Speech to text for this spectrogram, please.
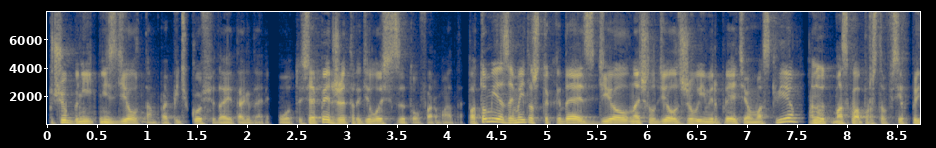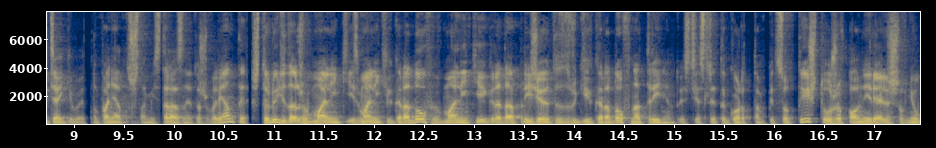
почему бы нить не сделать, там, попить кофе, да, и так далее. Вот, то есть, опять же, это родилось из этого формата. Потом я заметил, что когда я сделал, начал делать живые мероприятия в Москве, ну, Москва просто всех притягивает, ну, понятно, что там есть разные тоже варианты, что люди даже в маленькие, из маленьких городов и в маленькие города приезжают из других городов на тренинг. То есть, если это город там 500 тысяч, то уже вполне реально, что в него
